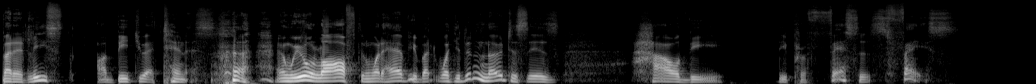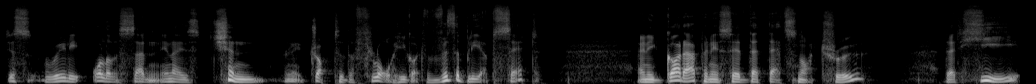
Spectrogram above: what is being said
but at least I beat you at tennis. and we all laughed and what have you. But what you didn't notice is how the, the professor's face just really all of a sudden, you know, his chin really dropped to the floor. He got visibly upset. And he got up and he said that that's not true, that he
